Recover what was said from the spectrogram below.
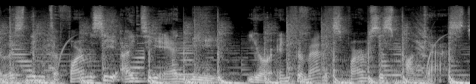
listening to Pharmacy IT and Me, your informatics pharmacist podcast.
